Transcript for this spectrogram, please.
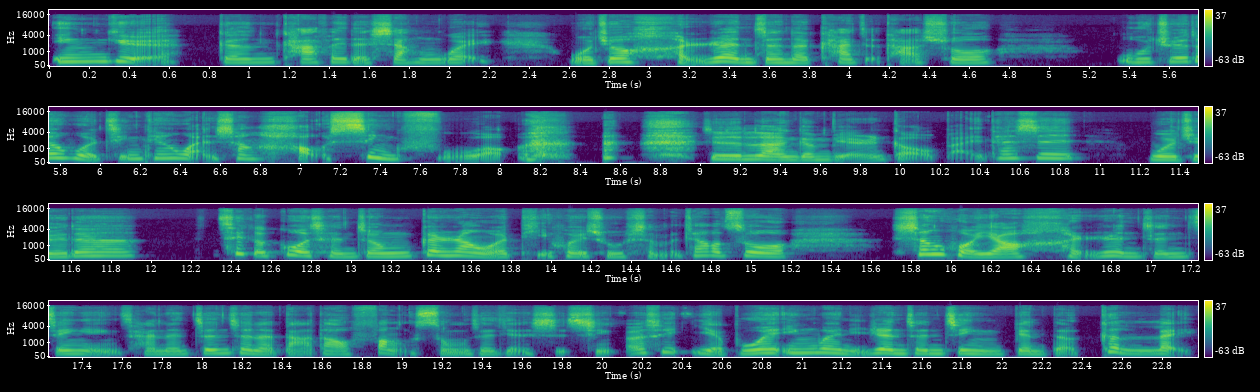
音乐跟咖啡的香味，我就很认真的看着他说：“我觉得我今天晚上好幸福哦。”就是乱跟别人告白，但是我觉得这个过程中更让我体会出什么叫做。生活也要很认真经营，才能真正的达到放松这件事情，而且也不会因为你认真经营变得更累，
